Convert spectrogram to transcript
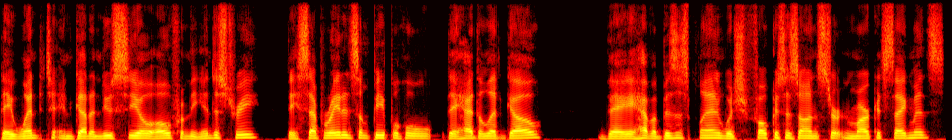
They went to, and got a new COO from the industry. They separated some people who they had to let go. They have a business plan which focuses on certain market segments.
